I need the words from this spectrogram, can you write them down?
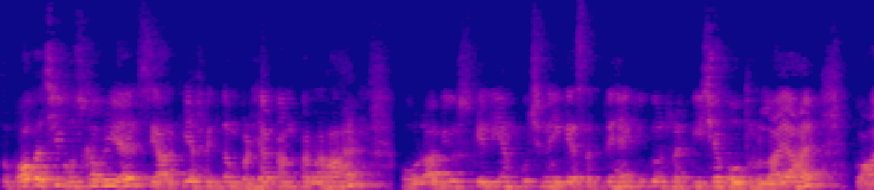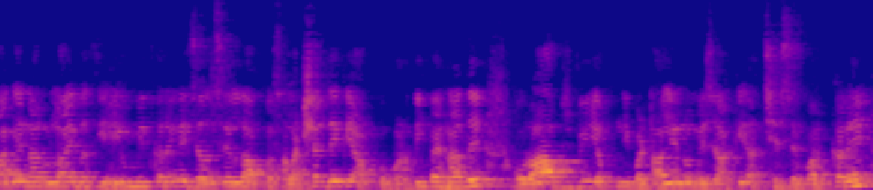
तो बहुत अच्छी खुशखबरी है। सीआरपीएफ एकदम बढ़िया काम कर रहा है और अभी उसके लिए हम कुछ नहीं कह सकते हैं क्योंकि उसने पीछे बहुत रुलाया है। तो आगे ना रुलाए, बस यही उम्मीद करेंगे, जल्द से जल्द आपका सलेक्शन दे के आपको वर्दी पहना दे और आप भी अपनी बटालियनों में जाके अच्छे से वर्क करें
